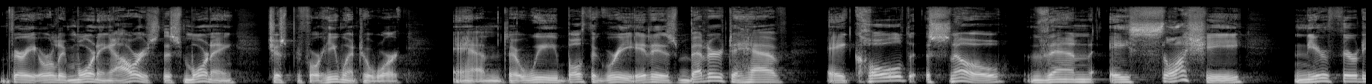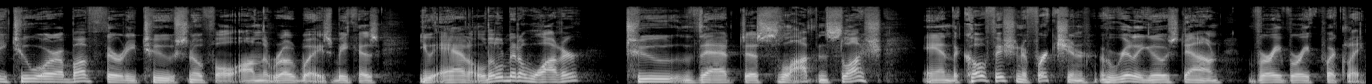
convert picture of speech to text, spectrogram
very early morning hours this morning, just before he went to work. And uh, we both agree it is better to have a cold snow than a slushy near 32 or above 32 snowfall on the roadways because you add a little bit of water to that uh, slop and slush, and the coefficient of friction really goes down very, very quickly.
